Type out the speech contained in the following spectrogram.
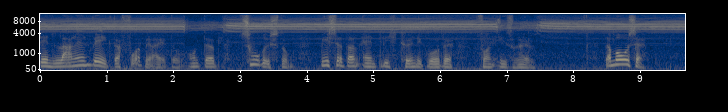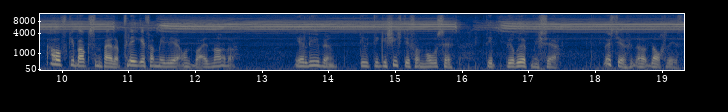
Den langen Weg der Vorbereitung und der Zurüstung, bis er dann endlich König wurde von Israel. Der Mose, aufgewachsen bei der Pflegefamilie und war ein Mörder. Ihr Lieben, die, die Geschichte von Mose, die berührt mich sehr. Müsst ihr nachlesen.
